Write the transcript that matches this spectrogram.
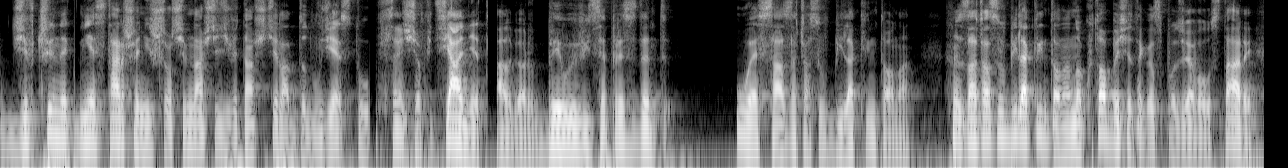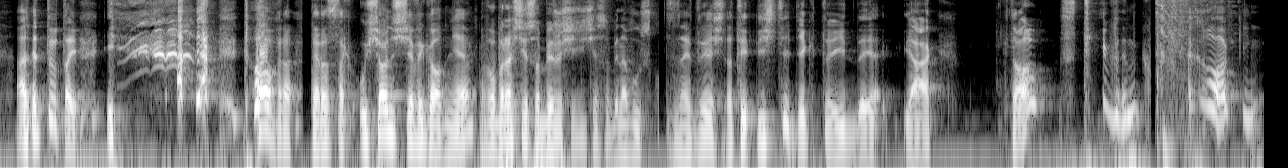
dziewczyny nie starsze niż 18-19 lat do 20, w sensie oficjalnie, Algor, były wiceprezydent USA za czasów Billa Clintona. Za czasów Billa Clintona, no kto by się tego spodziewał, stary. Ale tutaj... Dobra, teraz tak usiądźcie wygodnie. Wyobraźcie sobie, że siedzicie sobie na wózku. Znajduje się na tej liście nie kto inny jak... Kto? Stephen Hawking.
